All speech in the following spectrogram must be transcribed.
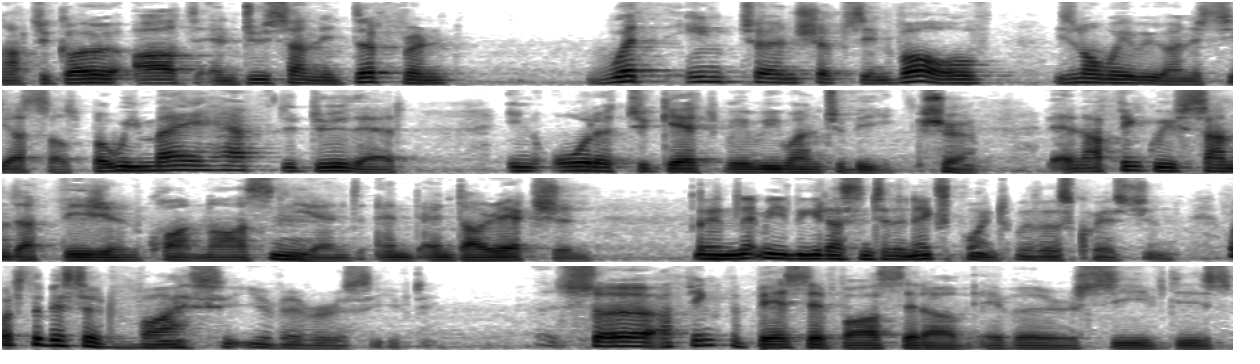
Now, to go out and do something different with internships involved is not where we want to see ourselves. But we may have to do that in order to get where we want to be. Sure. And I think we've summed up vision quite nicely Hmm. and, and, and direction. Then let me lead us into the next point with this question. What's the best advice you've ever received? So I think the best advice that I've ever received is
